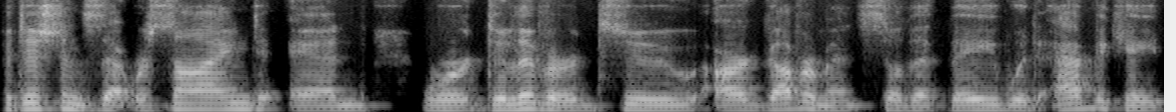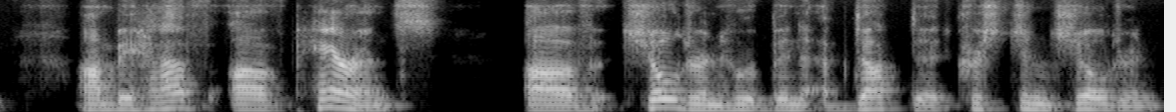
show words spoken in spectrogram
petitions that were signed and were delivered to our government so that they would advocate on behalf of parents of children who have been abducted christian children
